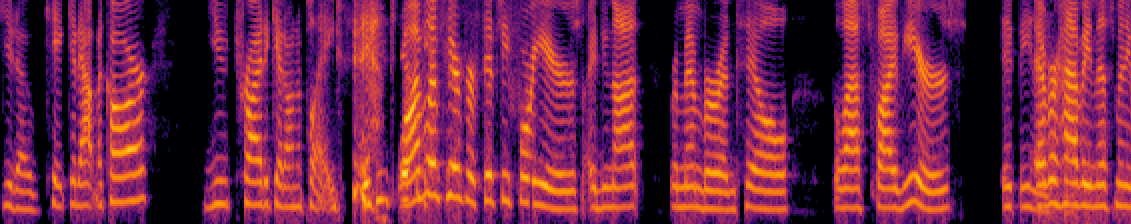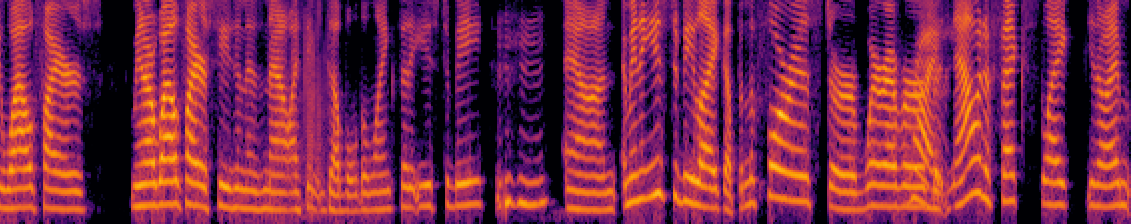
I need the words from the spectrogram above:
you know, can't get out in a car, you try to get on a plane. Yeah. Well, I've lived here for 54 years. I do not remember until the last five years it being ever like having this many wildfires. I mean, our wildfire season is now, I think, double the length that it used to be. Mhm. And I mean, it used to be like up in the forest or wherever, Right. but now it affects like, you know, I'm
